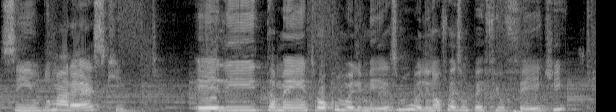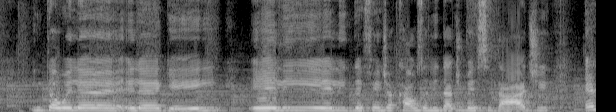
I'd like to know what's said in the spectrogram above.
Sim, o Dumaresque, ele também entrou como ele mesmo. Ele não fez um perfil fake. Então ele é, ele é gay, ele, ele defende a causa ali da diversidade, é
